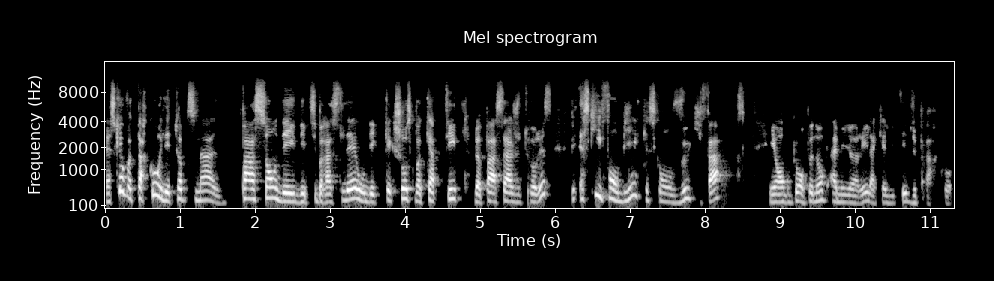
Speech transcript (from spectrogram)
est-ce que votre parcours il est optimal? Passons des, petits bracelets ou quelque chose qui va capter le passage du touriste. Est-ce qu'ils font bien? Qu'est-ce qu'on veut qu'ils fassent? Et on peut donc améliorer la qualité du parcours.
